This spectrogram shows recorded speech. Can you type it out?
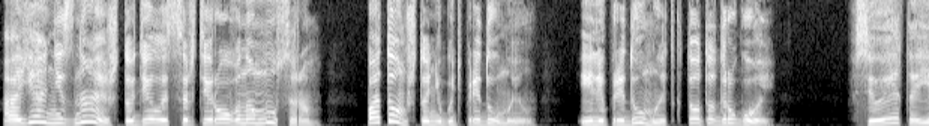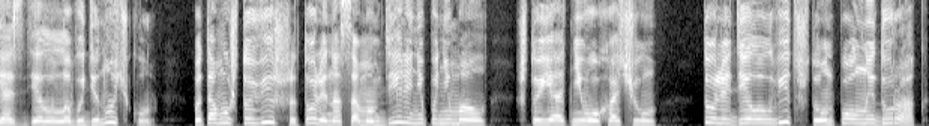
а я не знаю, что делать с сортированным мусором. Потом что-нибудь придумаю. Или придумает кто-то другой. Все это я сделала в одиночку, потому что Вирша то ли на самом деле не понимал, что я от него хочу, то ли делал вид, что он полный дурак.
